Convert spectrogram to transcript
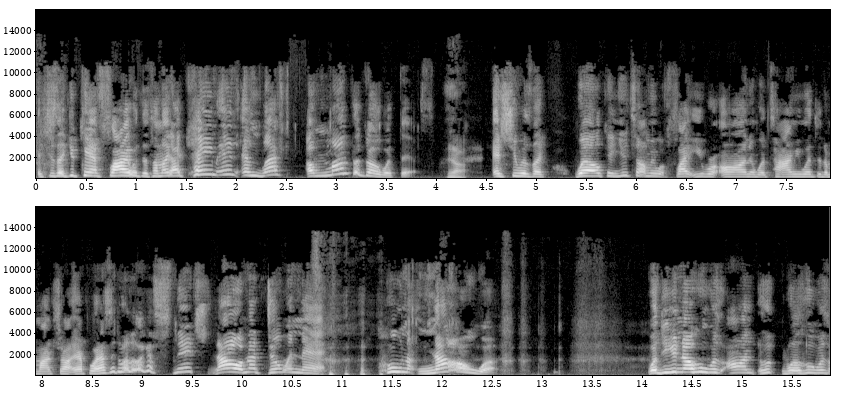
And she's like, You can't fly with this. I'm like, I came in and left a month ago with this. Yeah. And she was like, Well, can you tell me what flight you were on and what time you went to the Montreal airport? I said, Do I look like a snitch? No, I'm not doing that. who? No. Well, do you know who was on? Who, well, who was?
